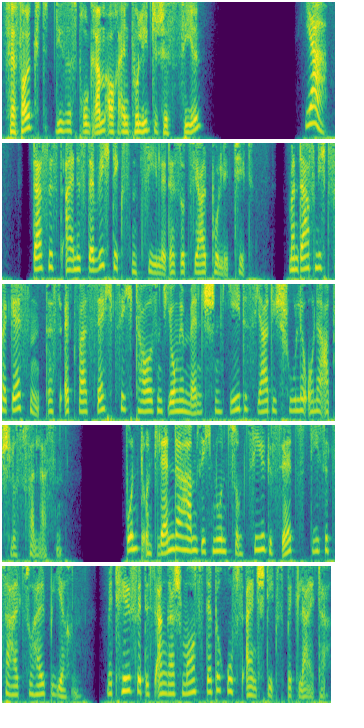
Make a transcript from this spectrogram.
Verfolgt dieses Programm auch ein politisches Ziel? Ja, das ist eines der wichtigsten Ziele der Sozialpolitik. Man darf nicht vergessen, dass etwa 60.000 junge Menschen jedes Jahr die Schule ohne Abschluss verlassen. Bund und Länder haben sich nun zum Ziel gesetzt, diese Zahl zu halbieren, mit Hilfe des Engagements der Berufseinstiegsbegleiter.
